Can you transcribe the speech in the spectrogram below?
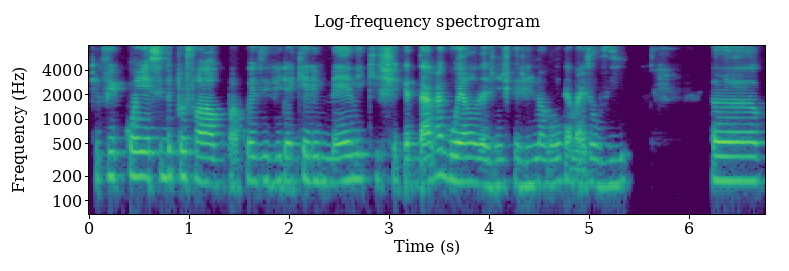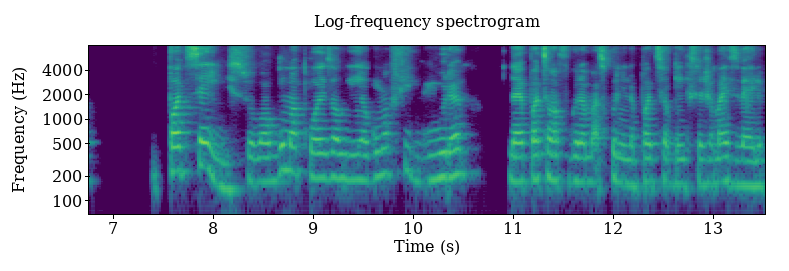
Que fica conhecido por falar alguma coisa e vira aquele meme que chega a dar na goela da gente, que a gente não aguenta mais ouvir. Pode ser isso, alguma coisa, alguém, alguma figura, né? Pode ser uma figura masculina, pode ser alguém que seja mais velho,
